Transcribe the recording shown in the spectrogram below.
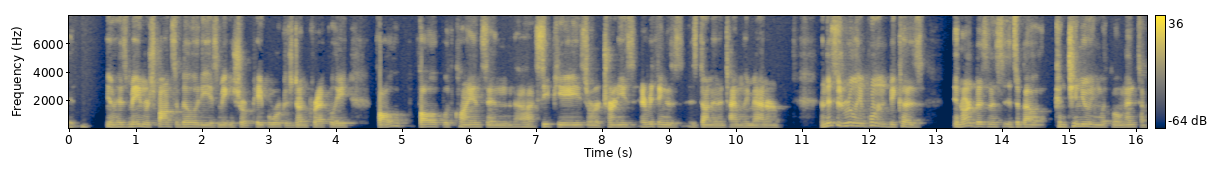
you know, his main responsibility is making sure paperwork is done correctly, follow follow up with clients and uh, CPAs or attorneys. Everything is is done in a timely manner, and this is really important because in our business, it's about continuing with momentum.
